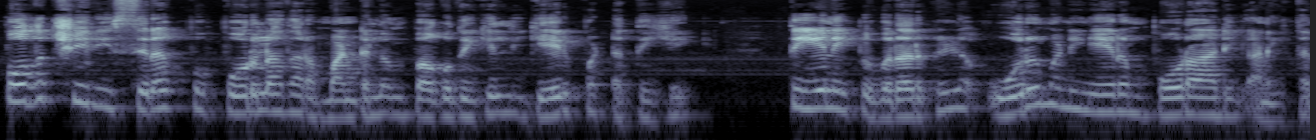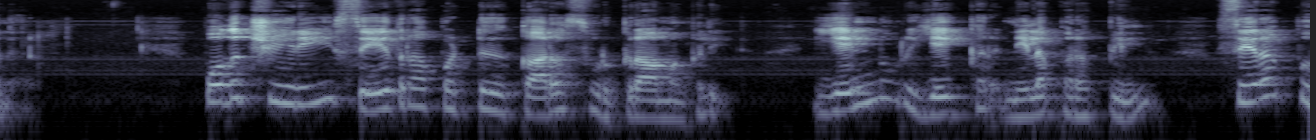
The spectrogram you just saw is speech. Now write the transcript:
புதுச்சேரி சிறப்பு பொருளாதார மண்டலம் பகுதியில் ஏற்பட்ட தீயை தீயணைப்பு வீரர்கள் ஒரு மணி நேரம் போராடி அணைத்தனர். புதுச்சேரி சேதராப்பட்டு கரசூர் கிராமங்களில் எண்ணூறு ஏக்கர் நிலப்பரப்பில் சிறப்பு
